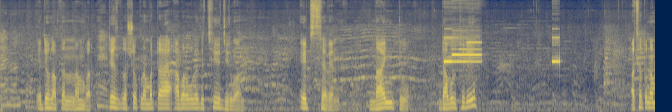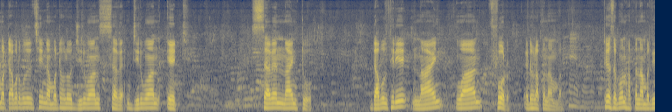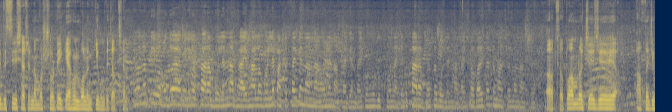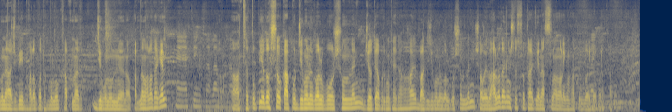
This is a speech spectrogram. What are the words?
One হলো আপনার নাম্বার। হ্যাঁ। ঠিক আছে দর্শক নাম্বারটা আবার বলে দিচ্ছি zero one. Eight seven nine two double three. আচ্ছা তো নাম্বারটা আবার বলে দিচ্ছি নাম্বারটা হলো zero one seven zero one eight seven nine two double three nine one four. এটা হলো আপনার নাম্বার। হ্যাঁ ঠিক আছে বোন আপনার নাম্বার দিয়ে দিচ্ছি শেষের নাম্বার সঠিক। এখন বলেন কি বলতে চাচ্ছেন? এখন আর কি বলব দয়া করে কেউ খারাপ বললেন না ভাই ভালো বললে পাশে থাকেন আর না হলে না থাকেন ভাই কোনো দুঃখ নাই। কিন্তু খারাপ ভাষা বললেন না ভাই সবারই তো একটা মান সম্মান আছে। আচ্ছা তো আমরা চাই যে আপনার জীবনে আসবে ভালো কথা বলুক আপনার জীবন উন্নয়ন হোক। আপনার ভালো থাকেন? হ্যাঁ আচ্ছা তো প্রিয় দর্শক আপুর জীবনের গল্প শুনলেন যত আপুর দেখা হয় বাকি জীবনের গল্প শুনবেন। সবাই ভালো থাকেন সুস্থ থাকেন। আসসালামু আলাইকুম রহমতুল্লাহি বারাকাতুহু।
